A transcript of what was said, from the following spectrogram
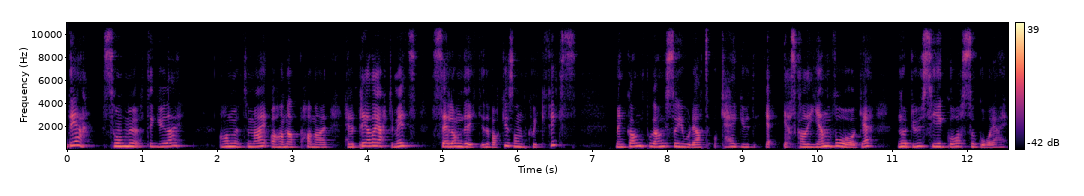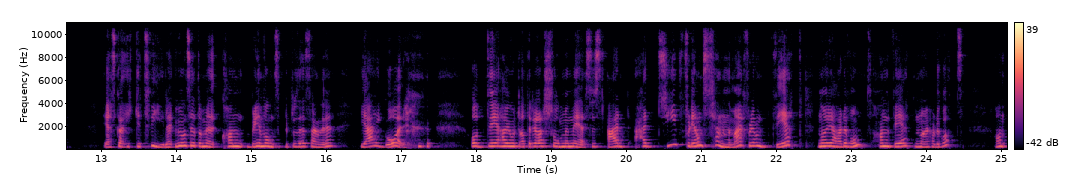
det så møter Gud deg. Han møter meg, og han har, han har helbreda hjertet mitt, selv om det ikke det var ikke sånn quick fix. Men gang på gang så gjorde det at ok, Gud, jeg, jeg skal igjen våge. Når du sier gå, så går jeg. Jeg skal ikke tvile, uansett om det kan bli en vanskelig prosess seinere. Jeg går. Og det har gjort at relasjonen min med Jesus er, er dyp, fordi han kjenner meg, fordi han vet når jeg har det vondt, han vet når jeg har det godt, og han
